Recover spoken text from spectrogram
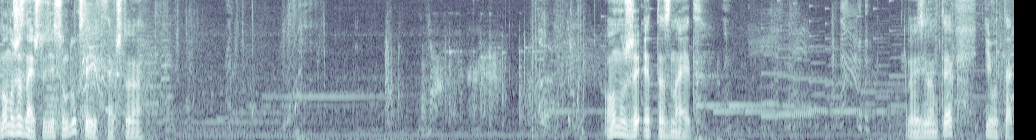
Но он уже знает, что здесь сундук стоит Так что. Он уже это знает Давай сделаем так и вот так.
